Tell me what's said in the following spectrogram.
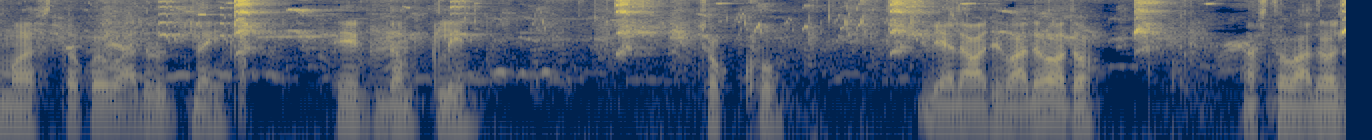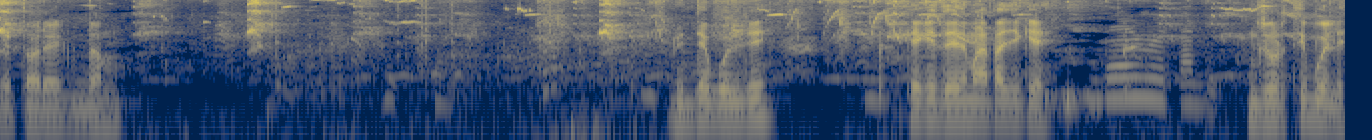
મસ્ત કોઈ વાદળું જ નહીં. એકદમ ક્લીન ચોખ્ખું. બે દાવાથી વાદળો હતો. આજ તો વાદળો જતો રહે એકદમ વિદ્યા બોલજી કે કે જય માતાજી કે જોરથી બોલે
